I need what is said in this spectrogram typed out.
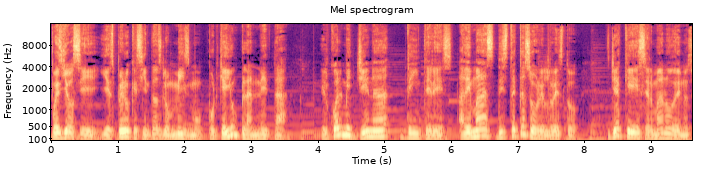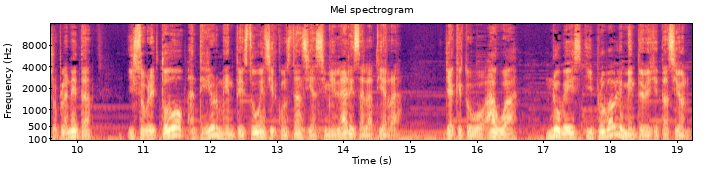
Pues yo sí, y espero que sientas lo mismo, porque hay un planeta, el cual me llena de interés. Además, destaca sobre el resto, ya que es hermano de nuestro planeta, y sobre todo anteriormente estuvo en circunstancias similares a la Tierra, ya que tuvo agua, nubes y probablemente vegetación,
